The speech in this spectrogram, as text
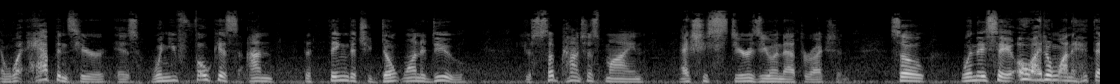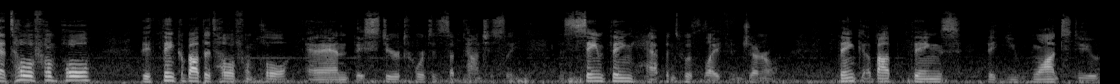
And what happens here is when you focus on the thing that you don't want to do, your subconscious mind actually steers you in that direction. So when they say, Oh, I don't want to hit that telephone pole, they think about the telephone pole and they steer towards it subconsciously. The same thing happens with life in general. Think about the things that you want to do,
